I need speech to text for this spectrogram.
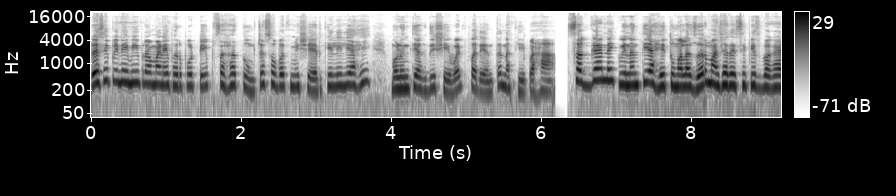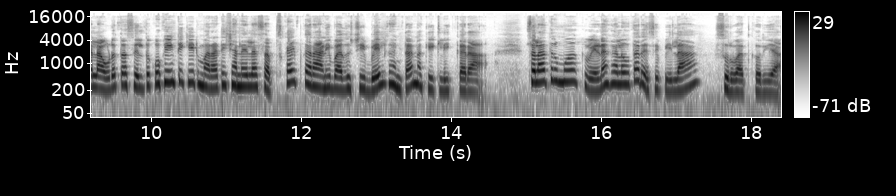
रेसिपी नेहमी नेहमीप्रमाणे भरपूर टिप्ससह तुमच्यासोबत मी शेअर केलेली आहे. म्हणून ती अगदी शेवटपर्यंत नक्की पहा. सगळ्यांना एक विनंती आहे तुम्हाला जर माझ्या रेसिपीज बघायला आवडत असेल तर कुकिंग तिकीट मराठी चॅनेलला सबस्क्राईब करा आणि बाजूची बेल घंटा नक्की क्लिक करा. चला तर मग वेळ न घालवता रेसिपीला सुरुवात करूया.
